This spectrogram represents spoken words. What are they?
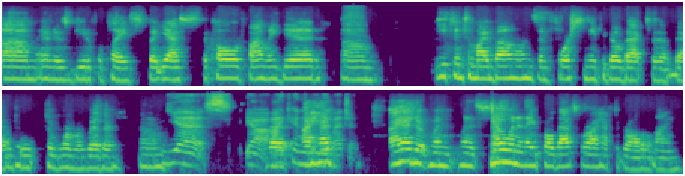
Um, and it was a beautiful place. But yes, the cold finally did um, eat into my bones and forced me to go back to down to, to warmer weather. Um, Yes. Yeah, I can I had- imagine. I had to when when it's snowing in April. That's where I have to draw the line.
